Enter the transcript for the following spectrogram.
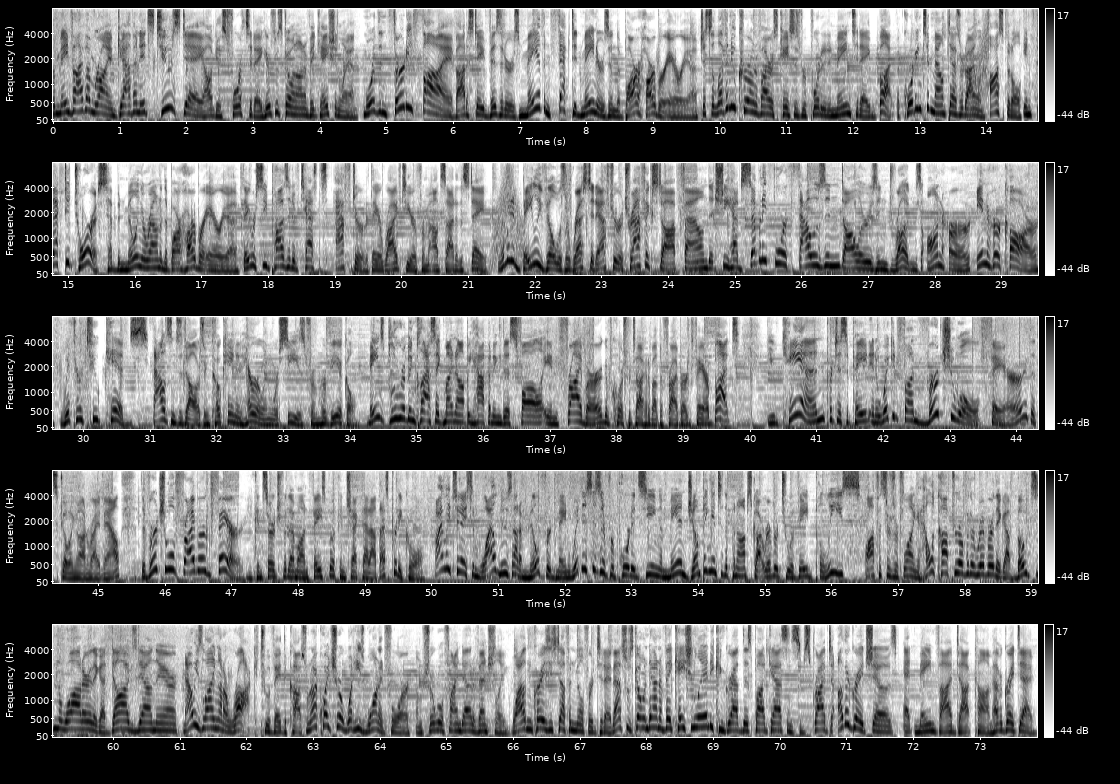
From Main Vibe, I'm Ryan Gavin. It's Tuesday, August 4th today. Here's what's going on in Vacation Land. More than 35 out of state visitors may have infected Mainers in the Bar Harbor area. Just 11 new coronavirus cases reported in Maine today, but according to Mount Desert Island Hospital, infected tourists have been milling around in the Bar Harbor area. They received positive tests after they arrived here from outside of the state. A woman in Baileyville was arrested after a traffic stop found that she had $74,000 in drugs on her in her car with her two kids. Thousands of dollars in cocaine and heroin were seized from her vehicle. Maine's Blue Ribbon Classic might not be happening this fall in Fryeburg. Of course, we're talking about the Fryeburg Fair, but you can participate in a wicked fun virtual fair that's going on right now. The Virtual Fryeburg Fair. You can search for them on Facebook and check that out. That's pretty cool. Finally, today, some wild news out of Milford, Maine. Witnesses have reported seeing a man jumping into the Penobscot River to evade police. Officers are flying a helicopter over the river. They got boats in the water. They got dogs down there. Now he's lying on a rock to evade the cops. We're not quite sure what he's wanted for. I'm sure we'll find out eventually. Wild and crazy stuff in Milford today. That's what's going down in Vacation Land. You can grab this podcast and subscribe to other great shows at mainvibe.com. Have a great day.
